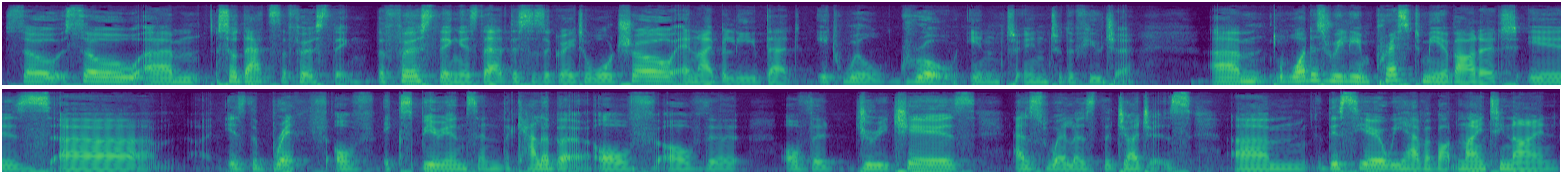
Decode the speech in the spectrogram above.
so so um, so that's the first thing. The first thing is that this is a great award show, and I believe that it will grow into into the future. Um, what has really impressed me about it is uh, is the breadth of experience and the caliber of of the of the jury chairs as well as the judges. Um, this year we have about 99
